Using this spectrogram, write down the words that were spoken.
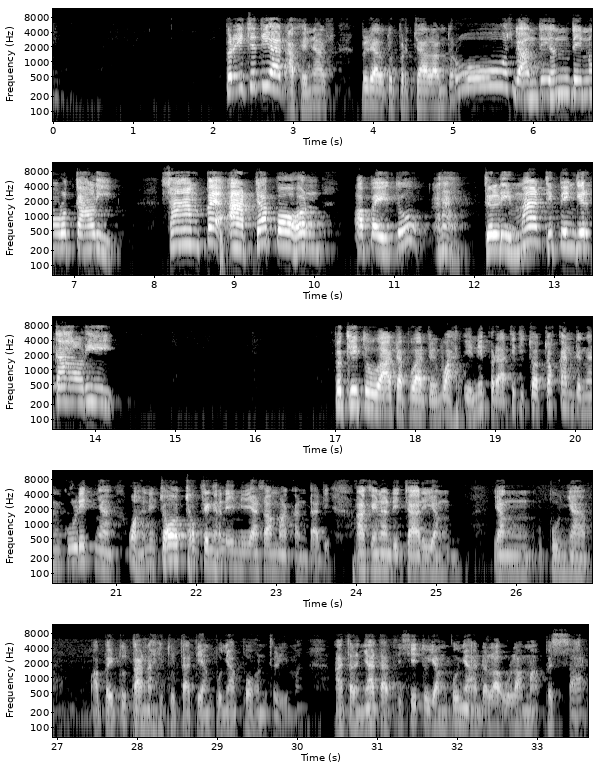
Berijtihad akhirnya beliau itu berjalan terus nggak henti-henti nurut kali. Sampai ada pohon apa itu delima di pinggir kali. Begitu ada buah wah ini berarti dicocokkan dengan kulitnya. Wah ini cocok dengan ini yang sama kan tadi. Akhirnya dicari yang yang punya apa itu tanah itu tadi yang punya pohon delima. Nah ternyata di situ yang punya adalah ulama besar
